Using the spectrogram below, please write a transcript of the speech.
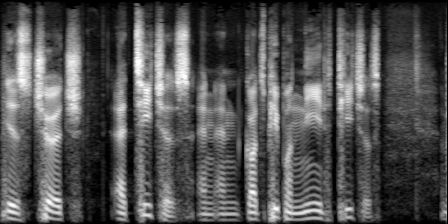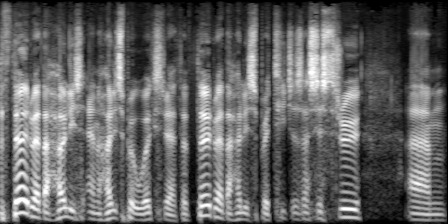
his church uh, teachers, and, and God's people need teachers. And the third way the Holy and the Holy Spirit works together, the third way the Holy Spirit teaches us is through um,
